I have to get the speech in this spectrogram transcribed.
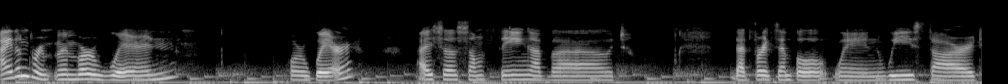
I don't remember when or where I saw something about that. For example, when we start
